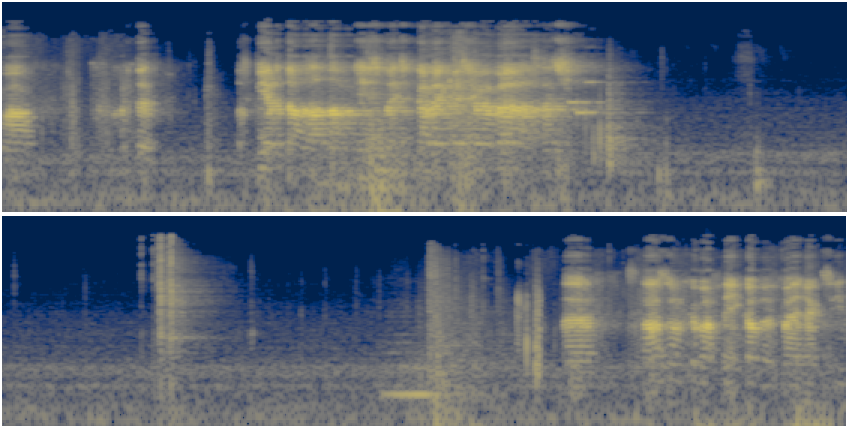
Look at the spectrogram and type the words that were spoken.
Wow. Kurde. Odpierdala na mnie. Słuchaj, ciekawe jak będziemy wracać. E, Znalazłem chyba fejkowy Exit.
